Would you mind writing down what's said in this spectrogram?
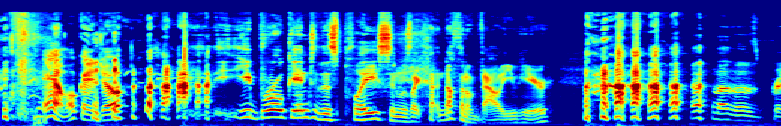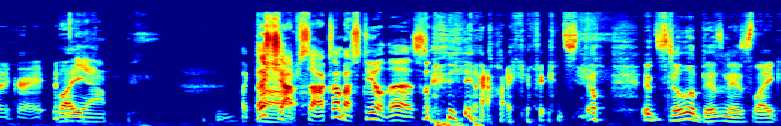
Damn. Okay, Joe. he broke into this place and was like, nothing of value here. that was pretty great. Like, yeah. Like this Uh, shop sucks. I'm gonna steal this. yeah, like, I think it's still it's still a business. Like,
